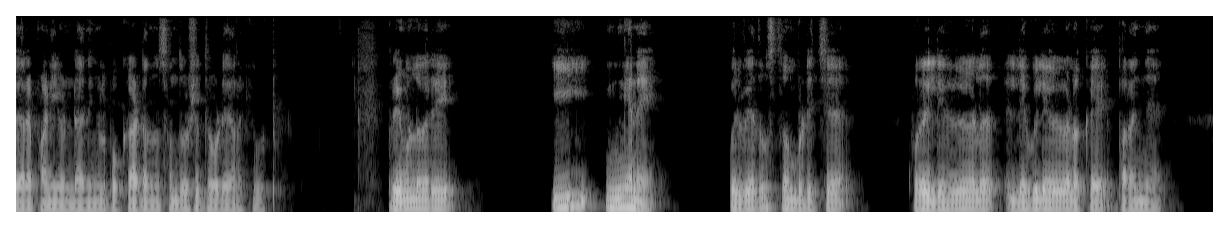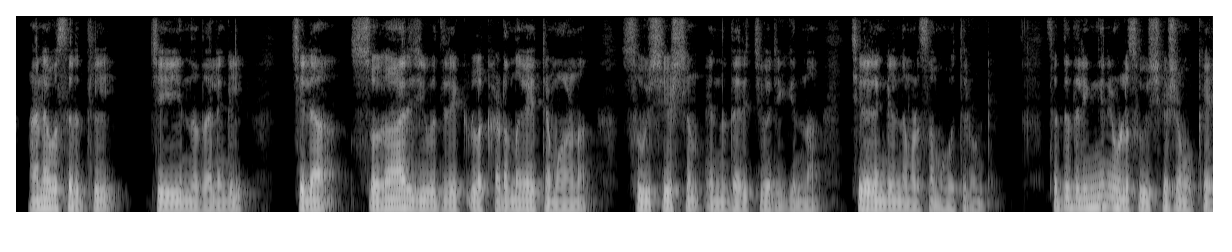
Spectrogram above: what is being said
വേറെ പണിയുണ്ട് നിങ്ങൾ പൊക്കാട്ടെന്ന് സന്തോഷത്തോടെ ഇറക്കി വിട്ടു. പ്രിയമുള്ളവരെ ഈ ഇങ്ങനെ ഒരു വേദപുസ്തകം പിടിച്ച് കുറേ ലഘുകൾ ലഘുലേഖകളൊക്കെ പറഞ്ഞ് അനവസരത്തിൽ ചെയ്യുന്നത് അല്ലെങ്കിൽ ചില സ്വകാര്യ ജീവിതത്തിലേക്കുള്ള കടന്നുകയറ്റമാണ് സുവിശേഷം എന്ന് ധരിച്ചു വരിക്കുന്ന ചിലരെങ്കിലും നമ്മുടെ സമൂഹത്തിലുണ്ട്. സത്യത്തിൽ ഇങ്ങനെയുള്ള സുവിശേഷമൊക്കെ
